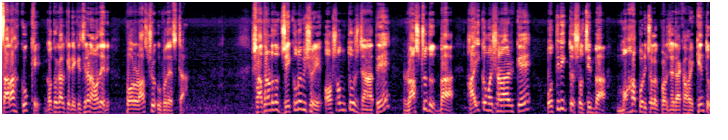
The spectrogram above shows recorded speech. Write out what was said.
সারাহ কুককে গতকালকে ডেকেছিলেন আমাদের পররাষ্ট্র উপদেষ্টা। সাধারণত যে কোনো বিষয়ে অসন্তোষ জানাতে রাষ্ট্রদূত বা হাই কমিশনারকে অতিরিক্ত সচিব বা মহাপরিচালক পর্যায়ে রাখা হয়। কিন্তু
